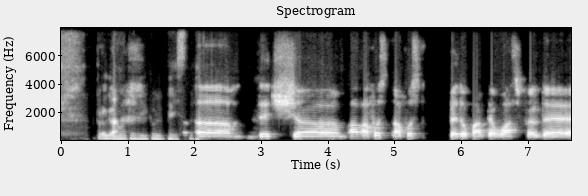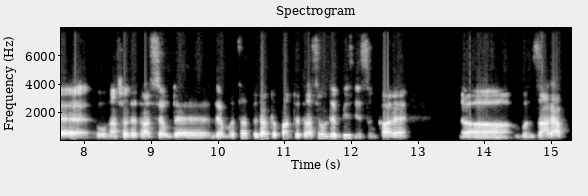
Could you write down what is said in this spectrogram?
programatorii copy-paste. Uh, deci uh, a, a, fost, a fost pe de o parte o astfel de, un astfel de traseu de, de învățat, pe de altă parte traseul de business în care uh, vânzarea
